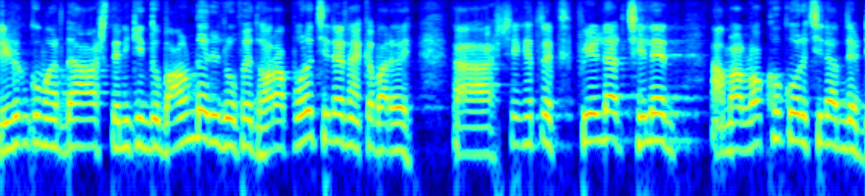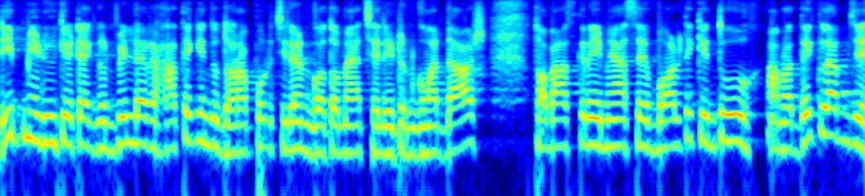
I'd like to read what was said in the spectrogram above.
লিটন কুমার দাস, তিনি কিন্তু বাউন্ডারি রূপে ধরা পড়েছিলেন একেবারে। সেক্ষেত্রে ফিল্ডার ছিলেন, আমরা লক্ষ্য করেছিলাম যে ডিপ মিড উইকেট একজন ফিল্ডারের হাতে কিন্তু ধরা পড়েছিলেন গত ম্যাচে লিটন কুমার দাস। তবে আজকের এই ম্যাচে বলটি কিন্তু আমরা দেখলাম যে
